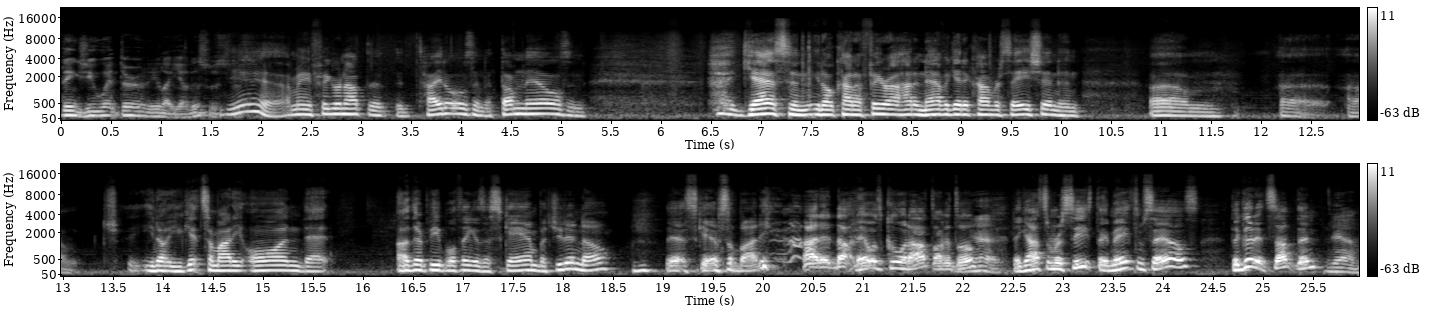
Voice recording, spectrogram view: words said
things you went through? You're like, yo, this was Yeah, I mean, figuring out the, the titles and the thumbnails and I guess and you know, kind of figure out how to navigate a conversation and um, uh, um, you know, you get somebody on that other people think is a scam, but you didn't know they scammed somebody. I didn't know. That was cool. when I was talking to them. Yeah. They got some receipts. They made some sales. They're good at something. Yeah.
